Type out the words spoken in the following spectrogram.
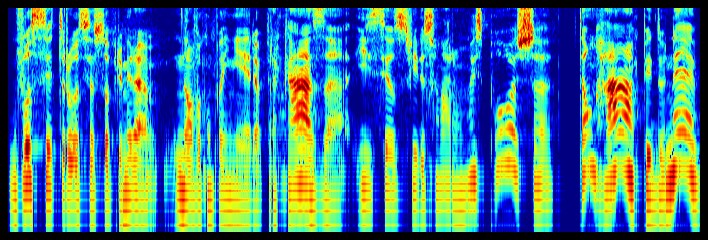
você trouxe a sua primeira nova companheira para casa e seus filhos falaram, mas poxa, tão rápido, né?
